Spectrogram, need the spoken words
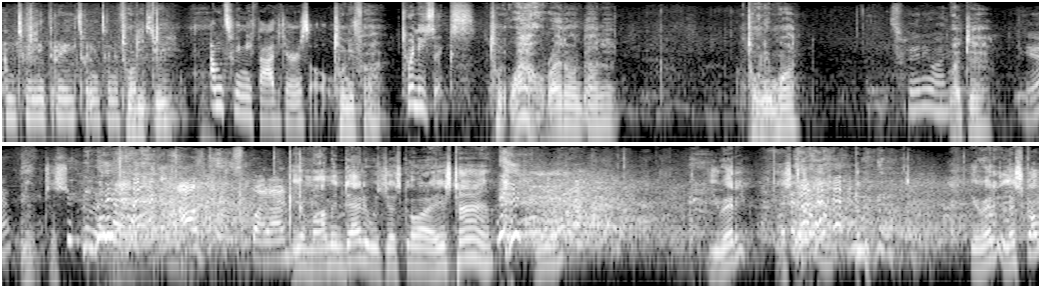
I'm 23, 2024. 23? I'm 25 years old. 25? 26. 20, wow, right on down there. 21, 21. right there. Yeah. Yeah, just Spot on. Your mom and daddy was just going, it's time. You, know? You ready? It's time. You ready? Let's go.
